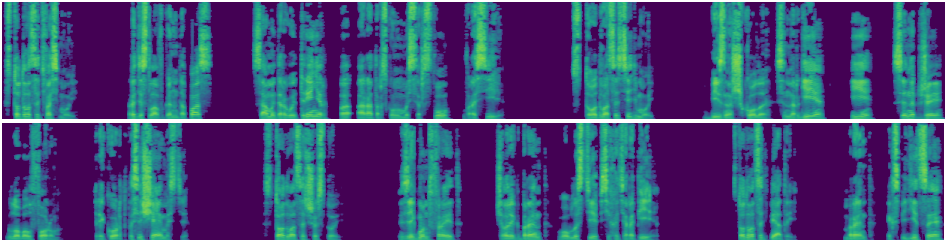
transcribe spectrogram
128. Радислав Гандапас, самый дорогой тренер по ораторскому мастерству в России. 127. Бизнес-школа «Синергия» и Synergy Global Forum. Рекорд посещаемости. 126. Зигмунд Фрейд, Человек-бренд в области психотерапии. 125. Бренд «Экспедиция»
